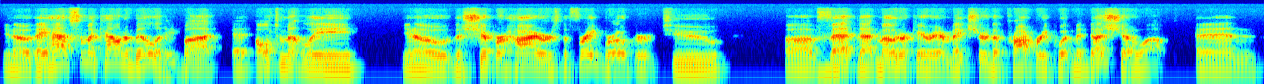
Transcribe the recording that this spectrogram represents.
you know, they have some accountability, but it, ultimately, you know, the shipper hires the freight broker to uh, vet that motor carrier, make sure the proper equipment does show up. And,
